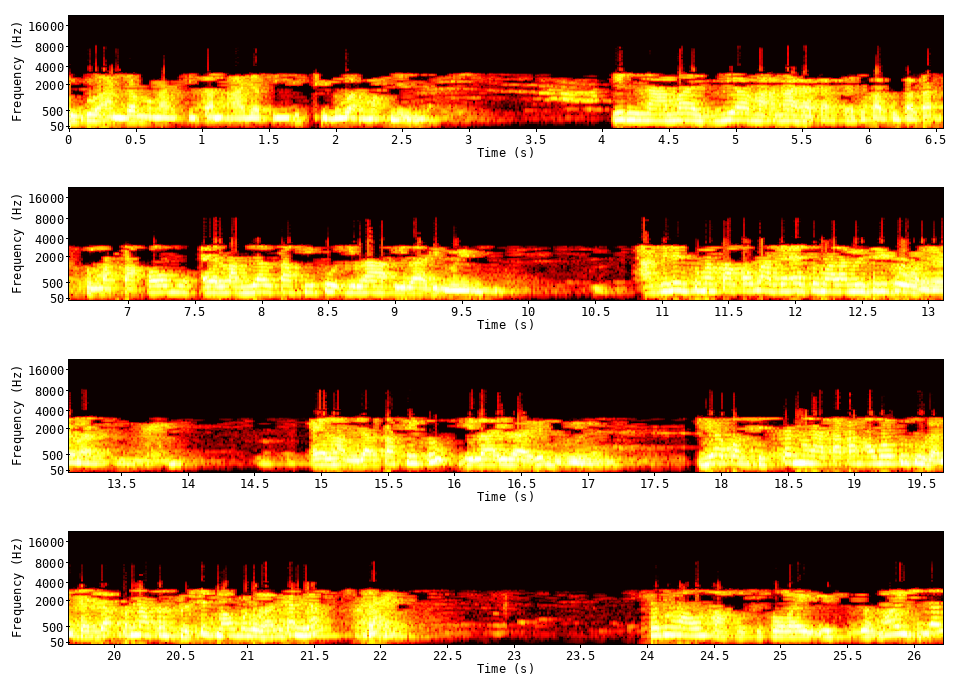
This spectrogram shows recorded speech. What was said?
Sungguh Anda mengartikan ayat ini di luar maknanya. Innama dia makna kata. Itu Abu Bakar sunnah takomu elam yal itu ilah ilahin wiri. Artinya cuma takomu artinya cuma lam yusriku. Elam yal itu ilah ilahin wiri. Dia konsisten mengatakan Allah itu Tuhan dan tidak pernah terbersit mau menuhankan lain. Jadi nggak usah sesuai itu. Nah Islam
